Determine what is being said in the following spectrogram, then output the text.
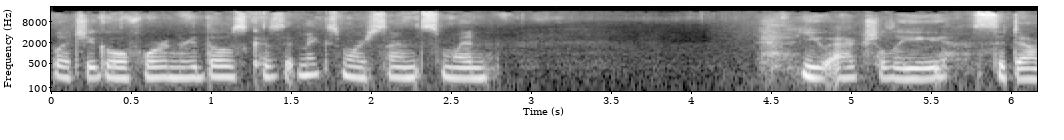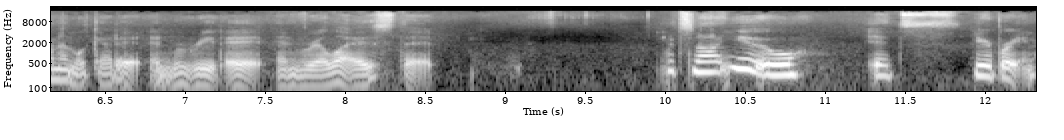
let you go for and read those because it makes more sense when you actually sit down and look at it and read it and realize that it's not you, it's your brain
